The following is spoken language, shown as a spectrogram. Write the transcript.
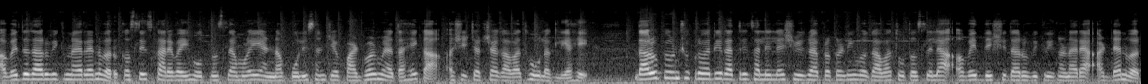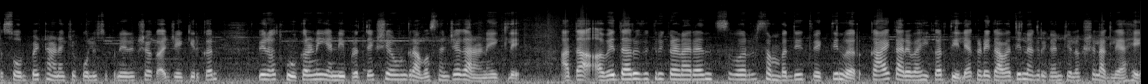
अवैध दारू विकणाऱ्यांवर कसलीच कार्यवाही होत नसल्यामुळे यांना पोलिसांचे पाठबळ मिळत आहे का अशी चर्चा गावात होऊ लागली आहे. दारू पिऊन शुक्रवारी रात्री झालेल्या शिवीगाळ प्रकरणी व गावात होत असलेल्या अवैध देशी दारू विक्री करणाऱ्या अड्ड्यांवर सोनपेठ ठाण्याचे पोलीस उपनिरीक्षक अजय किरकन विनोद कुलकर्णी यांनी प्रत्यक्ष येऊन ग्रामस्थांचे गाराणे ऐकले. आता अवैध दारू विक्री करणाऱ्यांवर संबंधित व्यक्तींवर काय कार्यवाही करतील याकडे गावातील नागरिकांचे लक्ष लागले आहे.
